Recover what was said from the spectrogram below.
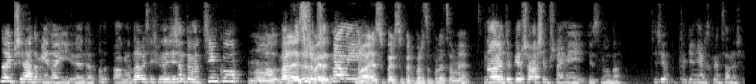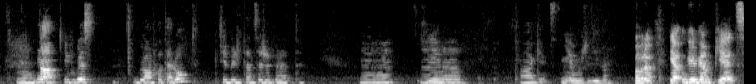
No i przyjechała do mnie, no i y, ten, o- oglądamy, jesteśmy na dziesiątym odcinku, No, bardzo ale dużo super. przed nami. No ale super, super, bardzo polecamy. No ale te pierwsze osiem przynajmniej jest nuda. W sensie takie nierozkręcane się. No. No i w ogóle s- byłam w hotelu, gdzie byli tancerze Violetty. Mhm. Nie. Mhm. Tak jest. Niemożliwe. Dobra, ja uwielbiam piec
